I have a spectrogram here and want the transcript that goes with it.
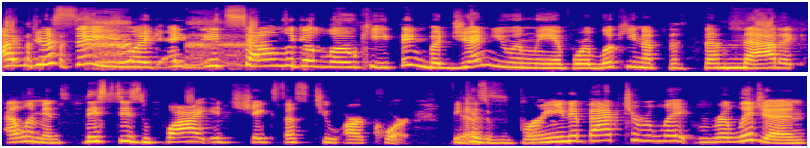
I'm just saying, like, it, it sounds like a low key thing, but genuinely, if we're looking at the thematic elements, this is why it shakes us to our core. Because yes. bringing it back to rela- religion,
